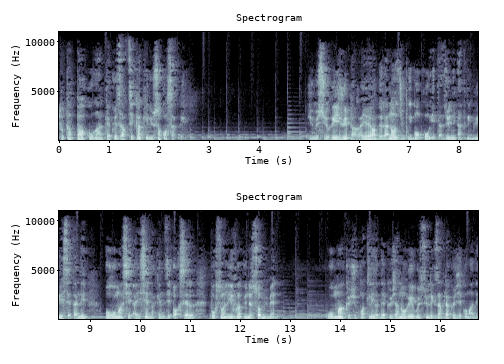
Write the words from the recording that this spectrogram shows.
tout en parcourant quelques articles qui lui sont consacrés. Je me suis réjoui par ailleurs de l'annonce du prix Goncourt États-Unis attribué cette année au romancier haïtien Mackenzie Oxel pour son livre Une somme humaine. Roman que je compte lire dès que j'en aurai reçu l'exemplaire que j'ai commandé.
